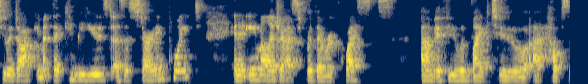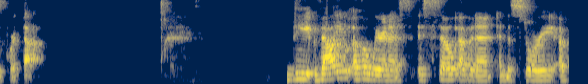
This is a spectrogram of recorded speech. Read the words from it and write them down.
to a document that can be used as a starting point and an email address for the requests um, if you would like to uh, help support that. The value of awareness is so evident in the story of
